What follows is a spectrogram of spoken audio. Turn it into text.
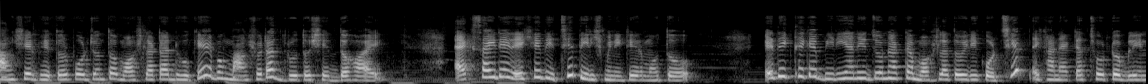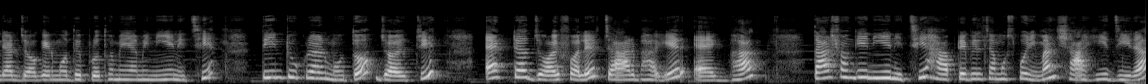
মাংসের ভেতর পর্যন্ত মশলাটা ঢুকে এবং মাংসটা দ্রুত সেদ্ধ হয়। এক সাইডে রেখে দিচ্ছি তিরিশ মিনিটের মতো। এদিক থেকে বিরিয়ানির জন্য একটা মশলা তৈরি করছি। এখানে একটা ছোট ব্লিন্ডার জগের মধ্যে প্রথমেই আমি নিয়ে নিচ্ছি তিন টুকরার মতো জয়ত্রী, একটা জয়ফলের চার ভাগের এক ভাগ। তার সঙ্গে নিয়ে নিচ্ছি হাফ টেবিল চামচ পরিমাণ শাহি জিরা।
